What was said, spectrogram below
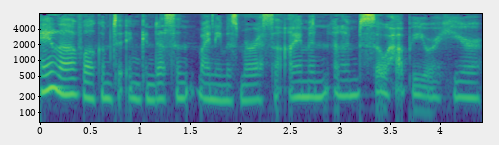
Hey, love, welcome to Incandescent. My name is Marissa Iman, and I'm so happy you're here.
